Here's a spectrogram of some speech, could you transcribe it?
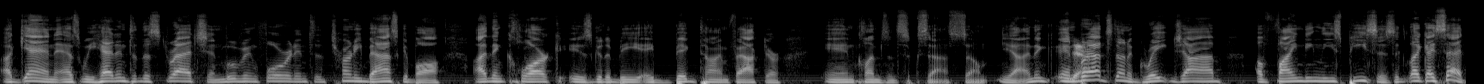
again as we head into the stretch and moving forward into the tourney basketball, I think Clark is going to be a big time factor in Clemson's success. So yeah, I think and Yeah. Brad's done a great job of finding these pieces. Like I said,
